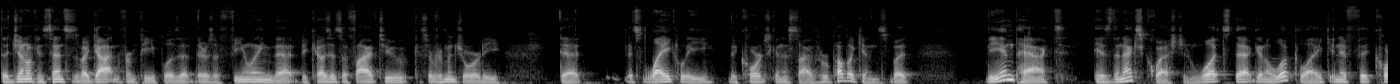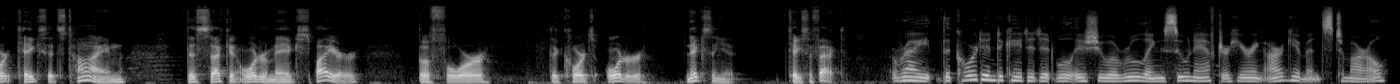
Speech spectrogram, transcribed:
the general consensus I've gotten from people is that there's a feeling that because it's a 5 2 conservative majority, that it's likely the court's going to side with Republicans. But the impact is the next question. What's that going to look like? And if the court takes its time, this second order may expire before the court's order nixing it takes effect. Right. The court indicated it will issue a ruling soon after hearing arguments tomorrow.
